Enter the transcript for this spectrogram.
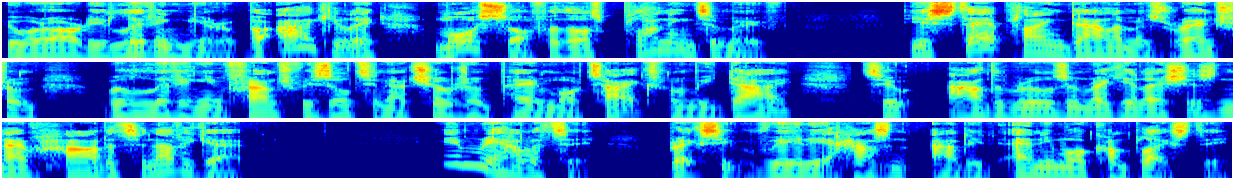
who were already living in Europe, but arguably more so for those planning to move. The estate planning dilemmas range from will living in France result in our children paying more tax when we die? To are the rules and regulations now harder to navigate? In reality, Brexit really hasn't added any more complexity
